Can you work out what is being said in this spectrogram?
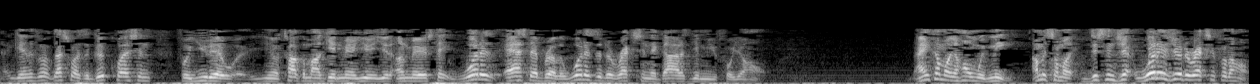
Again, that's why it's a good question for you to, you know, talk about getting married, you're in an unmarried state. What is, ask that brother, what is the direction that God has given you for your home? I ain't talking about your home with me. I'm just talking about, just in general, what is your direction for the home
